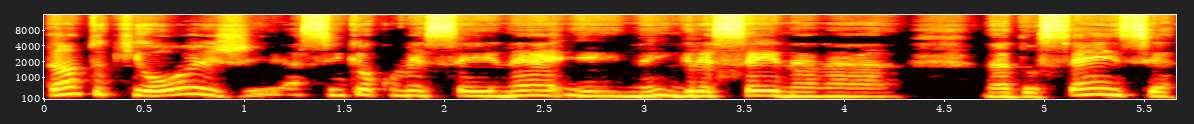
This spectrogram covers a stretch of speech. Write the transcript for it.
tanto que hoje, assim que eu comecei, né, ingressei na, na na docência,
